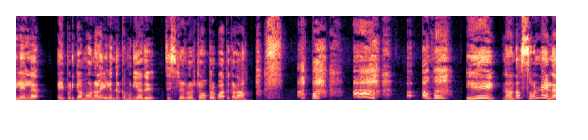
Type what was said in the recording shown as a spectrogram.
இல்ல இல்ல. கை பிடிக்காம உன்னால எழுந்திருக்க முடியாது. சிஸ்டர் வரட்டும் அப்புறம் பாத்துக்கலாம். அப்பா ஆ அம்மா. ஏய் நான் தான் சொன்னேன்ல.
